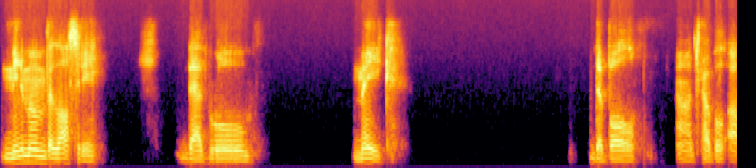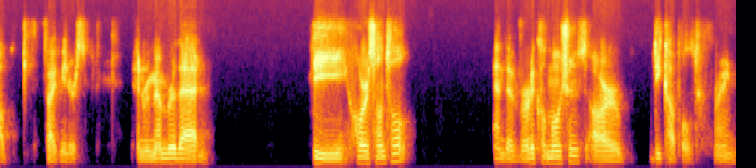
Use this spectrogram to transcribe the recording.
minimum velocity that will make the ball uh, travel up five meters. And remember that the horizontal and the vertical motions are decoupled, right?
